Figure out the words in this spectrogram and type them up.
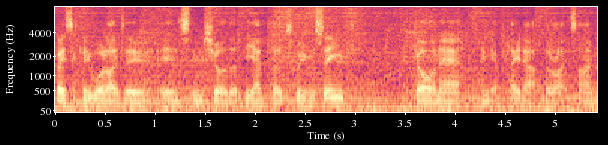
Basically, what I do is ensure that the adverts we receive go on air and get played out at the right time.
